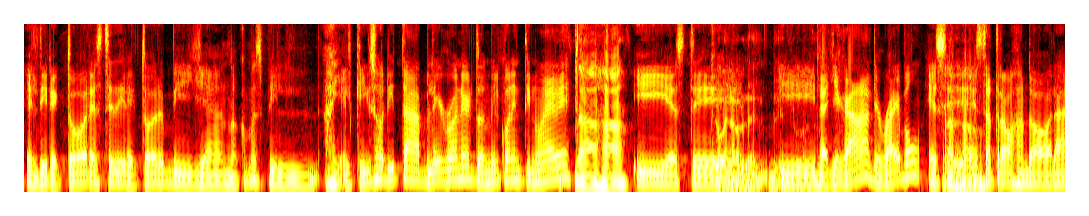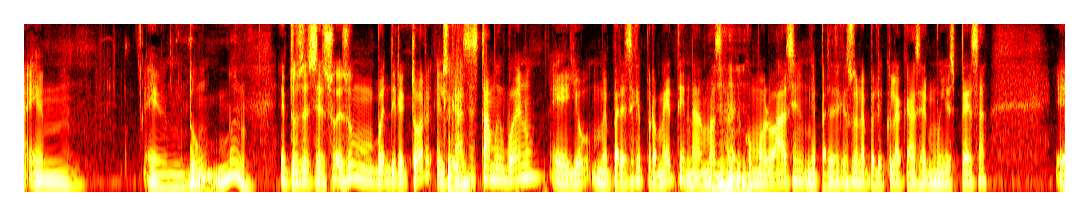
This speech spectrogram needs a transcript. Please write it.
el director, este director Villa, no, ¿cómo es Bill? Ay, el que hizo ahorita Blade Runner 2049. Ajá. Y este Qué bueno, Blade- Blade y la llegada de Rival, ese Ajá. está trabajando ahora en, en Doom. Bueno, Entonces eso es un buen director. El Sí. cast está muy bueno. Eh, yo me parece que promete, nada más a ver cómo lo hacen. Me parece que es una película que va a ser muy espesa. sí, tal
